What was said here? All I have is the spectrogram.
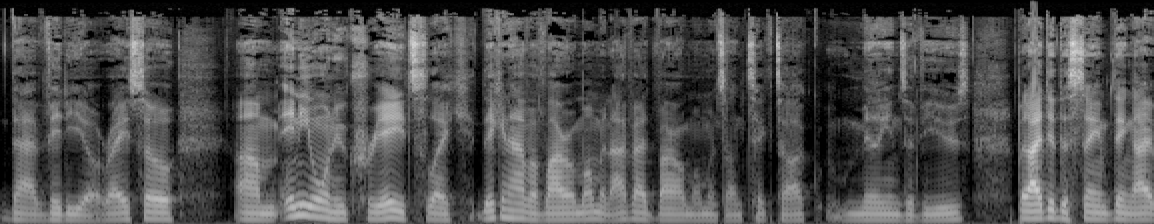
that video, right? So, um, anyone who creates like they can have a viral moment. I've had viral moments on TikTok, millions of views, but I did the same thing. I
